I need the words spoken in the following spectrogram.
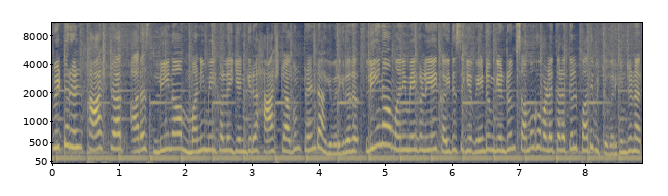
ட்விட்டரில் ஹேஷ்டாக் அரஸ் லீனா மணிமேகலை என்கிற ஹேஷ்டாகும் ட்ரெண்ட் ஆகி வருகிறது. லீனா மணிமேகலையை கைது செய்ய வேண்டும் என்றும் சமூக வலைதளத்தில் பதிவிட்டு வருகின்றனர்.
